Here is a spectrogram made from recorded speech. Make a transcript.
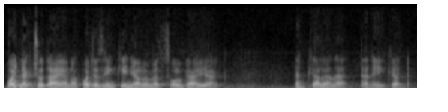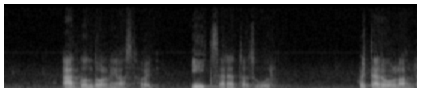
vagy megcsodáljanak, vagy az én kényelmemet szolgálják. Nem kellene te néked átgondolni azt, hogy így szeret az Úr, hogy te rólad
